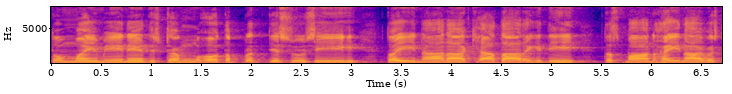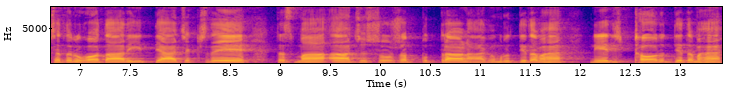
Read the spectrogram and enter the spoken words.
త్వమై మేనే తిష్టం హోత ప్రత్యశూషీ త్వయి నానాఖ్యాతారహితి తస్మాన్ హై నాగశ్చతుర్హోతారీత్యాచక్షతే తస్మా ఆచుశోషపుత్రాణాగమృద్యతమ నేదిష్ఠోరుద్యతమ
